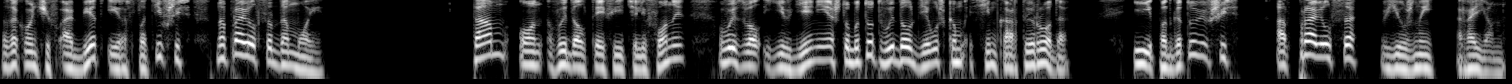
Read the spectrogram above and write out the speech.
закончив обед и расплатившись, направился домой. Там он выдал Тэфи телефоны, вызвал Евгения, чтобы тот выдал девушкам сим-карты рода, и, подготовившись, отправился в Южный район.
